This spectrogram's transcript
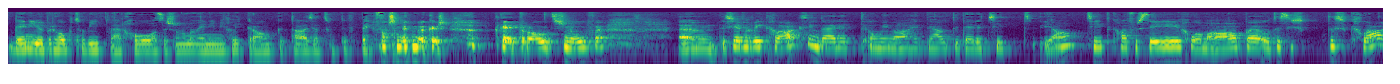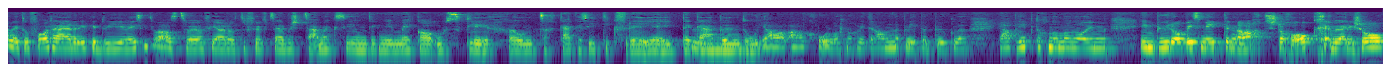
wenn ich überhaupt so weit wäre gekommen, also schon nur, wenn ich mich ein bisschen gerankt habe, also ich zum fast nicht mehr getraut zu schnaufen. Ähm, das war einfach wie klar gewesen. und er hat, und mein Mann hatte halt in dieser Zeit ja, Zeit für sich und am Abend und das ist das ist klar, wenn du vorher irgendwie, weiss nicht was, 12 Jahre oder 15 bist zusammen gewesen und irgendwie mega ausgeglichen und sich gegenseitig Freiheiten mhm. geben und ja, ah, cool, willst du noch ein bisschen dranbleiben, bügeln, ja, bleib doch nur noch im, im Büro bis Mitternacht, ist doch okay, wäre schon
